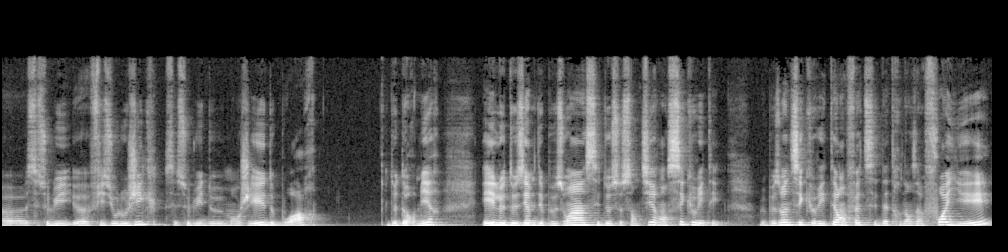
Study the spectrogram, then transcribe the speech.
euh, c'est celui euh, physiologique, c'est celui de manger, de boire, de dormir. Et le deuxième des besoins, c'est de se sentir en sécurité. Le besoin de sécurité, en fait, c'est d'être dans un foyer,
